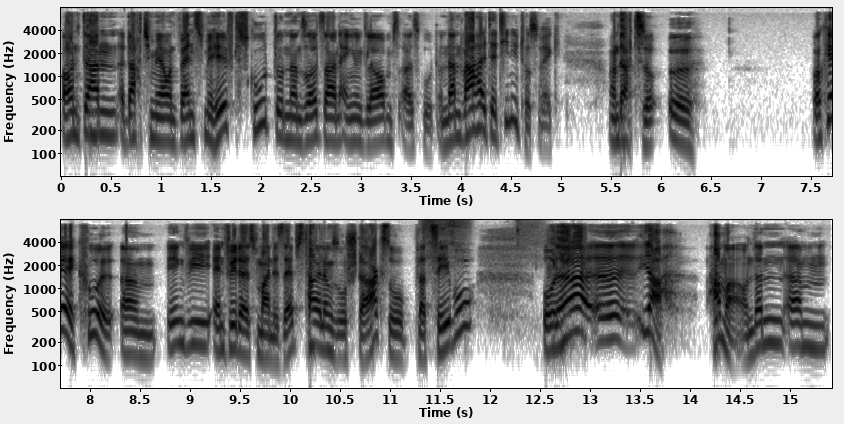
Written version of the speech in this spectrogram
Und dann dachte ich mir, und wenn es mir hilft, ist gut. Und dann soll es an Engel glauben, ist alles gut. Und dann war halt der Tinnitus weg. Und dachte so, äh, okay, cool. Ähm, irgendwie, entweder ist meine Selbstheilung so stark, so Placebo, oder äh, ja, Hammer. Und dann ähm,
